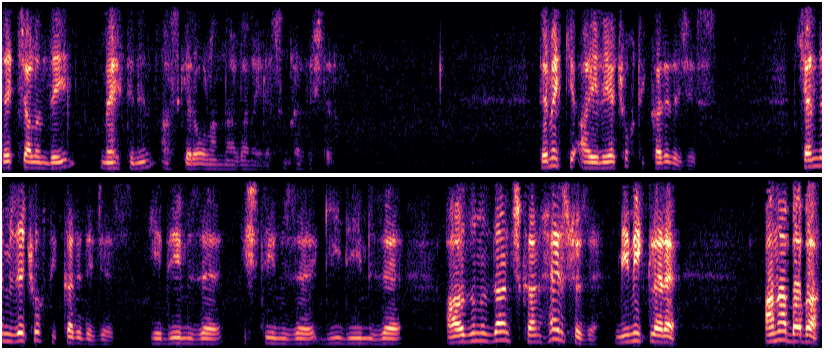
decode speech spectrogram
Deccal'ın değil Mehdi'nin askeri olanlardan eylesin kardeşlerim. Demek ki aileye çok dikkat edeceğiz. Kendimize çok dikkat edeceğiz. Yediğimize, içtiğimize, giydiğimize, ağzımızdan çıkan her söze, mimiklere, ana baba,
